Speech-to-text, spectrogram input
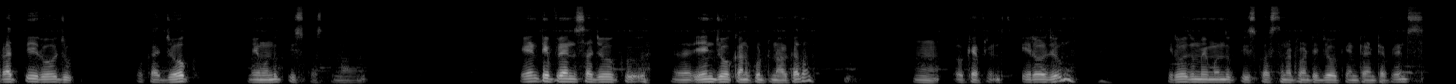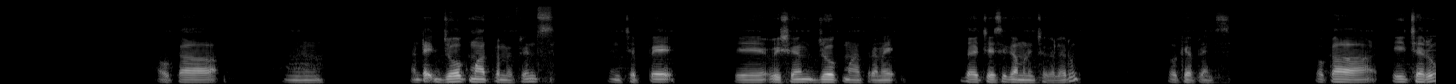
ప్రతిరోజు ఒక జోక్ మీ ముందుకు తీసుకొస్తున్నాను. ఏంటి ఫ్రెండ్స్ ఆ జోక్? ఏం జోక్ అనుకుంటున్నారు కదా? Okay friends. ఈరోజు ఈరోజు మీ ముందుకు తీసుకొస్తున్నటువంటి జోక్ ఏంటంటే ఫ్రెండ్స్ ఒక అంటే జోక్ మాత్రమే ఫ్రెండ్స్. నేను చెప్పే విషయం జోక్ మాత్రమే. దయచేసి గమనించగలరు. ఓకే ఫ్రెండ్స్ ఒక టీచరు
